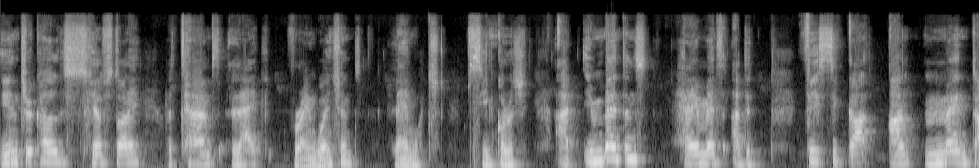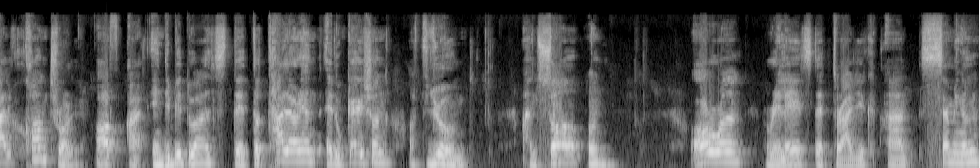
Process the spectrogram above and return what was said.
integral history of terms like inventions, language, psychology, and inventions aimed at the physical and mental control of an individual's the totalitarian education of youth, and so on. Orwell relates the tragic and seminal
